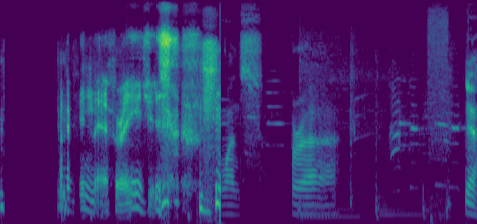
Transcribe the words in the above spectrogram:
I've been there for ages. Once for uh. Yeah.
